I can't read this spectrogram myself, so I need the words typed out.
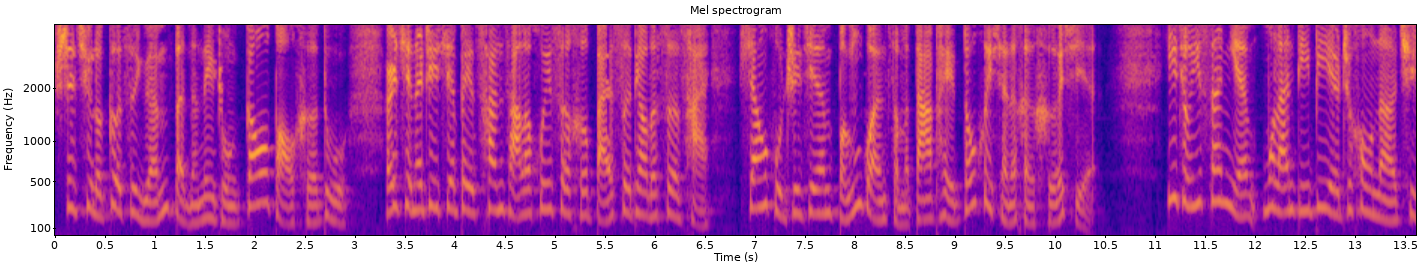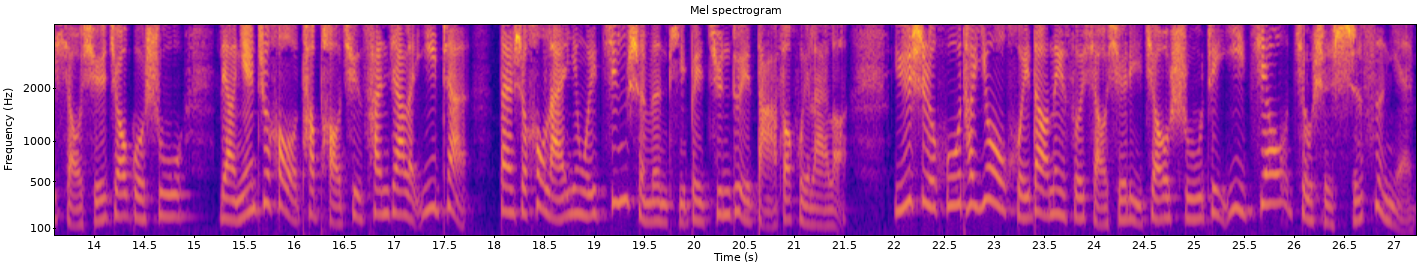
失去了各自原本的那种高饱和度。而且呢，这些被掺杂了灰色和白色调的色彩，相互之间甭管怎么搭配，都会显得很和谐。一九一三年，莫兰迪毕业之后呢，去小学教过书。两年之后，他跑去参加了一战。但是后来因为精神问题被军队打发回来了，于是乎他又回到那所小学里教书，这一教就是十四年。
